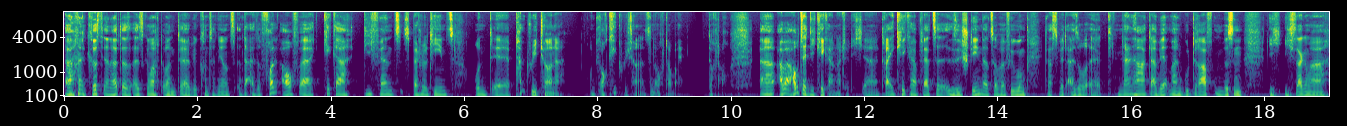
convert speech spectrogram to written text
Äh, Christian hat das alles gemacht und äh, wir konzentrieren uns da also voll auf äh, Kicker, Defense, Special Teams und äh, Punt Returner. Und auch Kick Returner sind auch dabei. Doch, doch. Äh, aber hauptsächlich Kicker natürlich. Äh, drei Kickerplätze stehen da zur Verfügung. Das wird also äh, knallhart. Da wird man gut draften müssen. Ich, ich sage mal,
